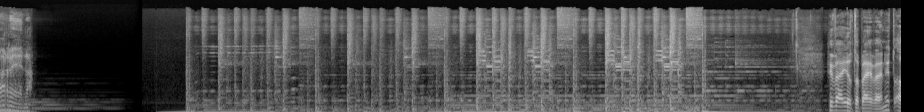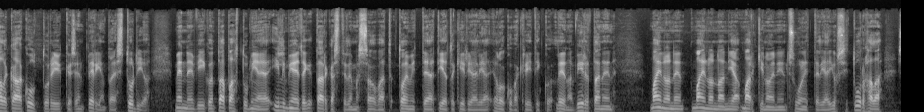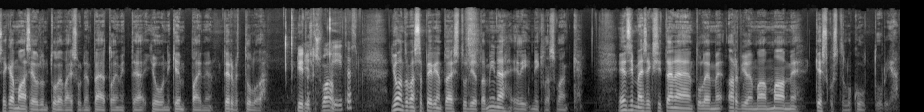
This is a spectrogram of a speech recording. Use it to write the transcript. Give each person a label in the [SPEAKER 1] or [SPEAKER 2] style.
[SPEAKER 1] Areena.
[SPEAKER 2] Hyvää iltapäivää. Nyt alkaa Kulttuuri Ykkösen perjantai-studio. Menneen viikon tapahtumia ja ilmiöitä tarkastelemassa ovat toimittaja, tietokirjailija, elokuvakriitikko Leena Virtanen, mainonnan, mainonnan ja markkinoinnin suunnittelija Jussi Turhala sekä maaseudun tulevaisuuden päätoimittaja Jouni Kemppainen. Tervetuloa.
[SPEAKER 3] Kiitos. Kiitos vaan.
[SPEAKER 4] Kiitos.
[SPEAKER 2] Juontamassa perjantai-studiota minä, eli Niklas Vankke. Ensimmäiseksi tänään tulemme arvioimaan maamme keskustelukulttuuria.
